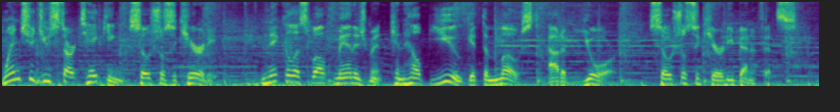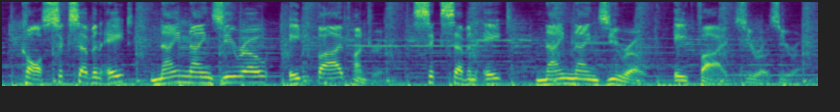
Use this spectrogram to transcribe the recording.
When should you start taking Social Security? Nicholas Wealth Management can help you get the most out of your Social Security benefits. Call 678 990 8500. 678 990 8500.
